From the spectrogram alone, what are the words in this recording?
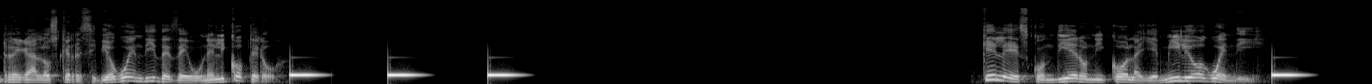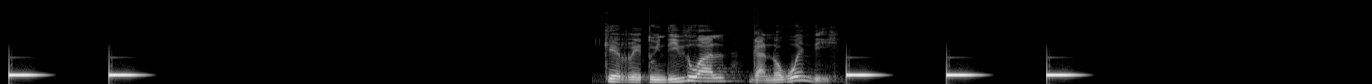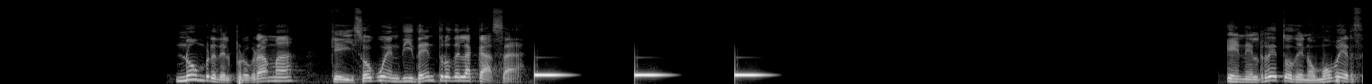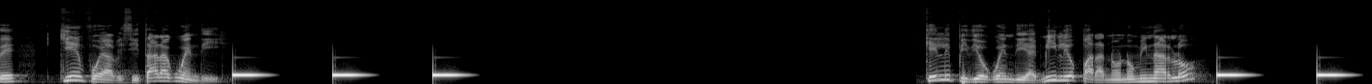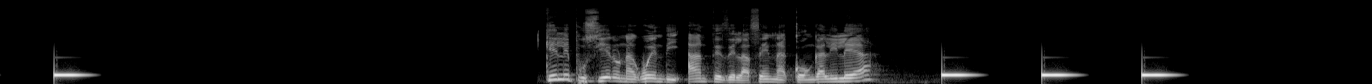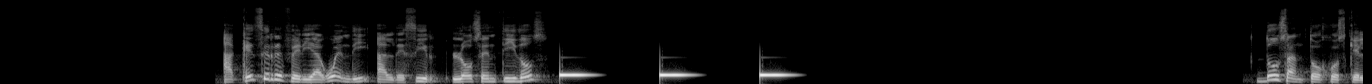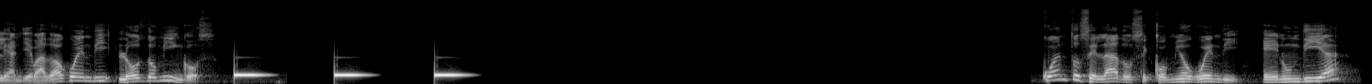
Regalos que recibió Wendy desde un helicóptero. ¿Qué le escondieron Nicola y Emilio a Wendy? ¿Qué reto individual ganó Wendy? Nombre del programa que hizo Wendy dentro de la casa. En el reto de no moverse, ¿quién fue a visitar a Wendy? ¿Qué le pidió Wendy a Emilio para no nominarlo? ¿Qué le pusieron a Wendy antes de la cena con Galilea? ¿A qué se refería Wendy al decir los sentidos? Dos antojos que le han llevado a Wendy los domingos. ¿Cuántos helados se comió Wendy en un día?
